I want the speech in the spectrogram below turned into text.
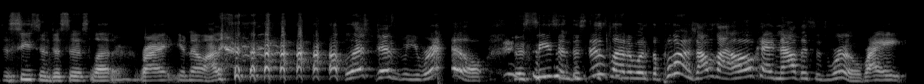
The cease and desist letter, right? You know, I. let's just be real. The cease and desist letter was the push. I was like, oh, okay, now this is real, right?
